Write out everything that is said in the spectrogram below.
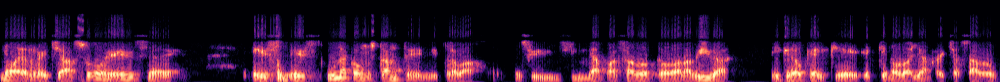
no el rechazo es, eh, es, es una constante en mi trabajo. Si, me ha pasado toda la vida y creo que el que, que no lo hayan rechazado,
